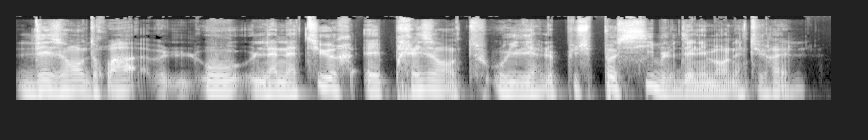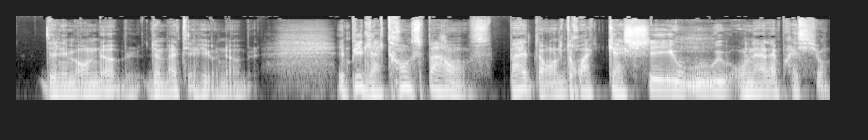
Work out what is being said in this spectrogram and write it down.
des endroits où la nature est présente, où il y a le plus possible d'éléments naturels, d'éléments nobles, de matériaux nobles. Et puis de la transparence, pas dans le droit caché où on a l'impression.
